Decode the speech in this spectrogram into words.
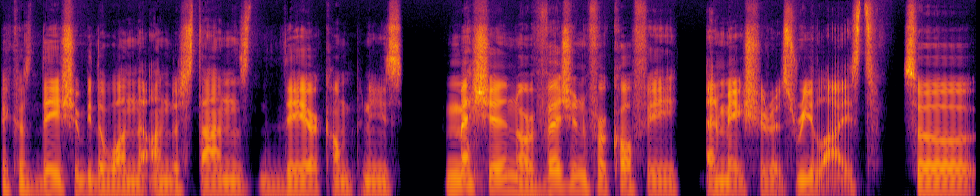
because they should be the one that understands their company's mission or vision for coffee and make sure it's realized. So,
